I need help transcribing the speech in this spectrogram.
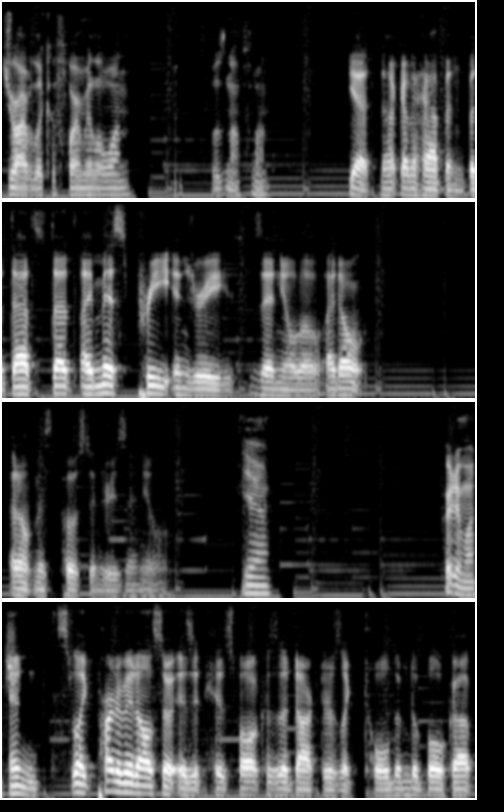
drive like a Formula One. It was not fun. Yeah, not gonna happen. But that's that. I miss pre-injury Zaniolo. I don't. I don't miss post-injury Zaniolo. Yeah. Pretty much. And like part of it also isn't his fault because the doctors like told him to bulk up.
